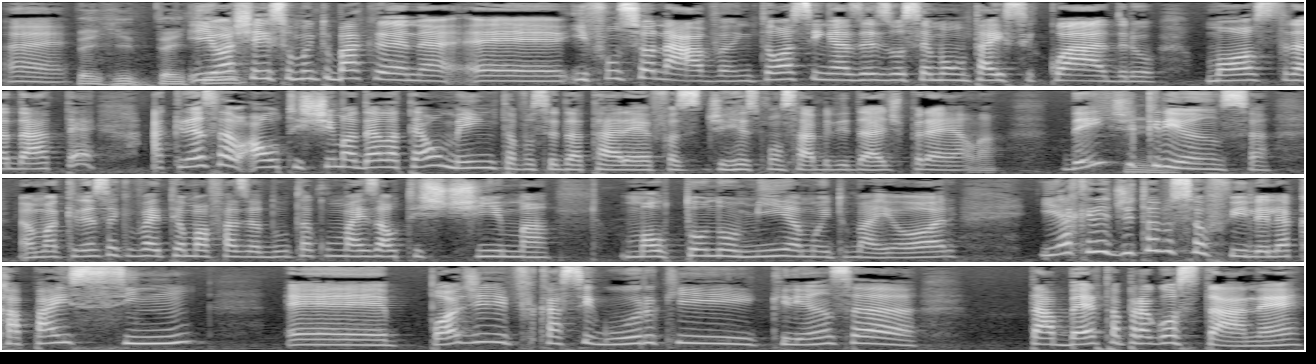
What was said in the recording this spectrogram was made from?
É. Tem que, tem que... E eu achei isso muito bacana. É, e funcionava. Então, assim, às vezes você montar esse quadro, mostra, dá até... A criança, a autoestima dela até aumenta você dar tarefas de responsabilidade para ela. Desde Sim. criança. É uma criança que vai ter uma fase adulta com mais autoestima, uma autonomia muito maior. E acredita no seu filho, ele é capaz sim... É, pode ficar seguro que criança tá aberta para gostar, né?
